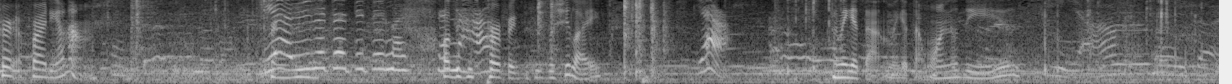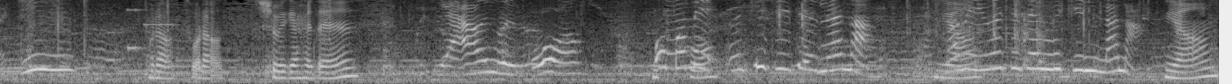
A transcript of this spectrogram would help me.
For for Ariana. Yeah, look at that like. Oh, this is perfect. This is what she likes. Yeah. Let me get that. Let me get that one of these. Yeah. What else? What else? Should we get her this? Yeah, I'm gonna go. It's Oh, mommy, cool. look at this banana. Mommy, Yeah. look at looking banana. Yeah.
